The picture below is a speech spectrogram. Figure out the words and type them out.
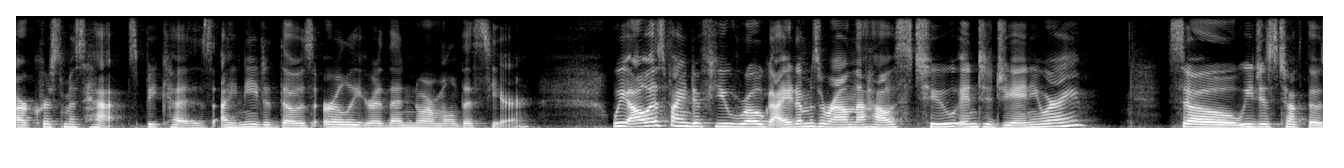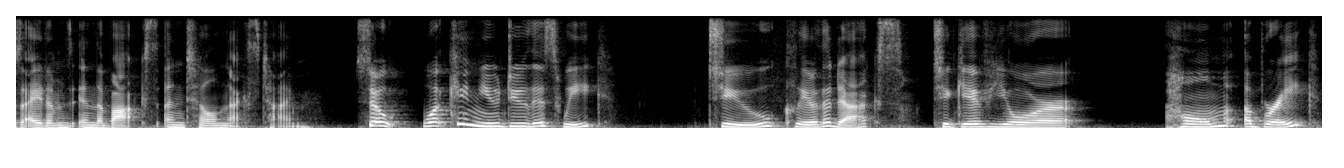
our Christmas hats because I needed those earlier than normal this year. We always find a few rogue items around the house too into January. So we just tuck those items in the box until next time. So, what can you do this week to clear the decks, to give your home a break,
